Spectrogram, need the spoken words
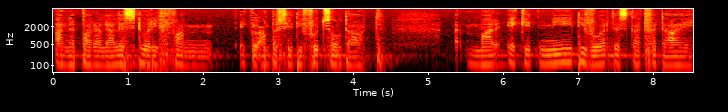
aan 'n parallelle storie van ek wil amper sê die voetsoldaat maar ek het nie die woordeskat vir daai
